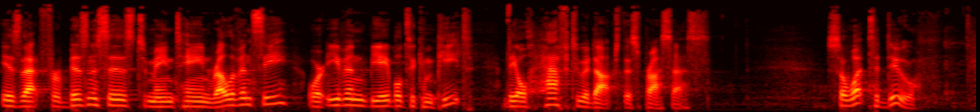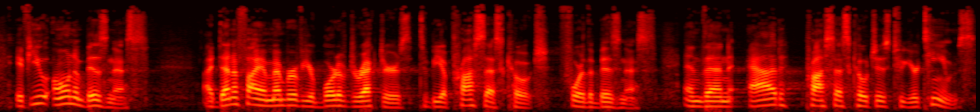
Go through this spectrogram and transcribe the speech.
is that for businesses to maintain relevancy or even be able to compete, they'll have to adopt this process. So, what to do? If you own a business, identify a member of your board of directors to be a process coach for the business, and then add process coaches to your teams.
